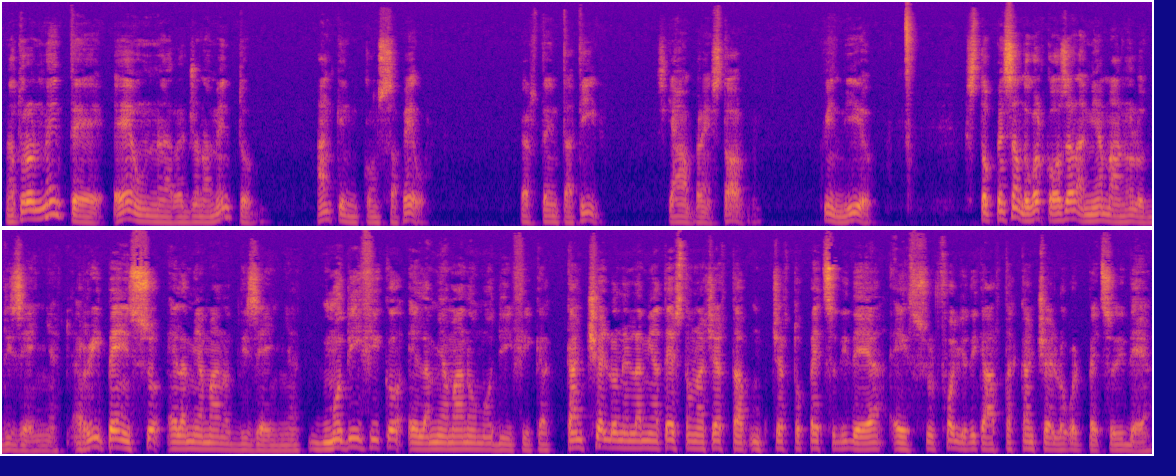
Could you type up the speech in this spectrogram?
Naturalmente è un ragionamento anche inconsapevole, per tentativi, si chiama brainstorming. Quindi io sto pensando qualcosa, la mia mano lo disegna, ripenso e la mia mano disegna, modifico e la mia mano modifica, cancello nella mia testa certa, un certo pezzo di idea e sul foglio di carta cancello quel pezzo di idea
